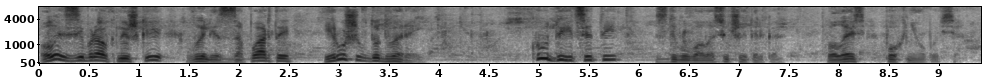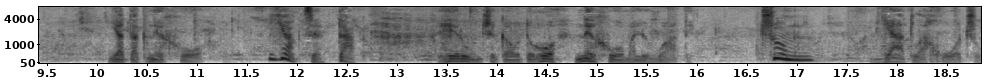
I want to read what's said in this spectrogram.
Олесь зібрав книжки, виліз за парти і рушив до дверей. Куди це ти? здивувалась учителька. Олесь похнюпився. Я так не хо. Як це так? Герунчика отого не хо малювати. Чому? Дятла хочу.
